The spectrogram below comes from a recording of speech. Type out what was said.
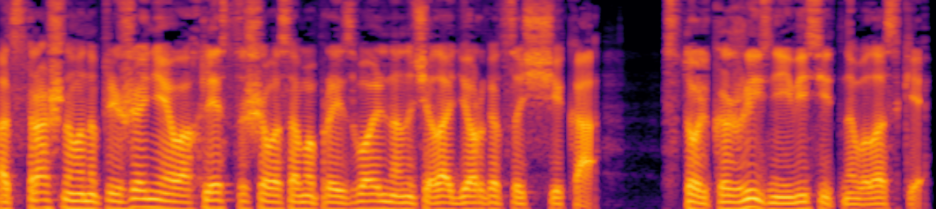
От страшного напряжения у Охлестышева самопроизвольно начала дергаться щека, столько жизни висит на волоске.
